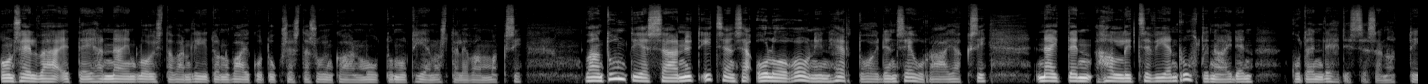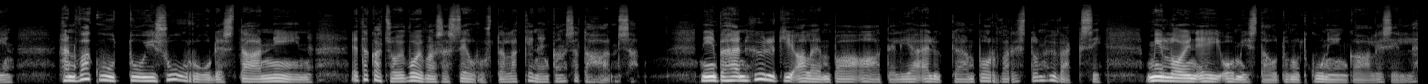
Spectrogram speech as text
On selvää, ettei hän näin loistavan liiton vaikutuksesta suinkaan muuttunut hienostelevammaksi, vaan tuntiessaan nyt itsensä Oloronin herttuoiden seuraajaksi, näiden hallitsevien ruhtinaiden, kuten lehdissä sanottiin, hän vakuuttui suuruudestaan niin, että katsoi voivansa seurustella kenen kanssa tahansa. Niinpä hän hylki alempaa aatelia älykkään porvariston hyväksi, milloin ei omistautunut kuninkaallisille.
